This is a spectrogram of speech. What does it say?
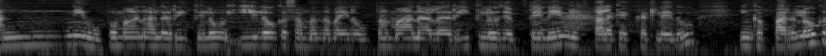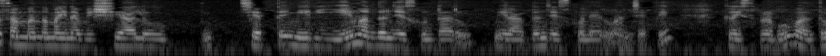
అన్ని ఉపమానాల రీతిలో ఈ లోక సంబంధమైన ఉపమానాల రీతిలో చెప్తేనే మీకు తలకెక్కట్లేదు. ఇంకా పరలోక సంబంధమైన విషయాలు చెప్తే మీరు ఏం అర్థం చేసుకుంటారు? మీరు అర్థం చేసుకోలేరు అని చెప్పి క్రీస్తు ప్రభు వాళ్ళతో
